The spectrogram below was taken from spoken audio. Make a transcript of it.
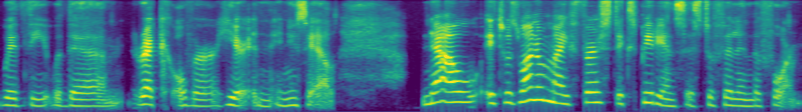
with the with the um, rec over here in, in UCL. Now it was one of my first experiences to fill in the form.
